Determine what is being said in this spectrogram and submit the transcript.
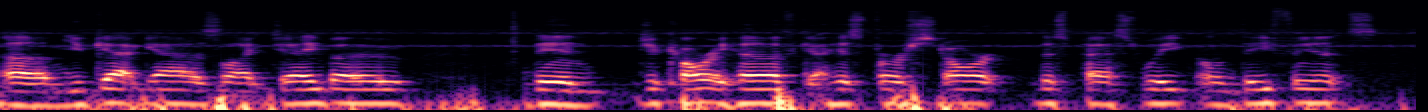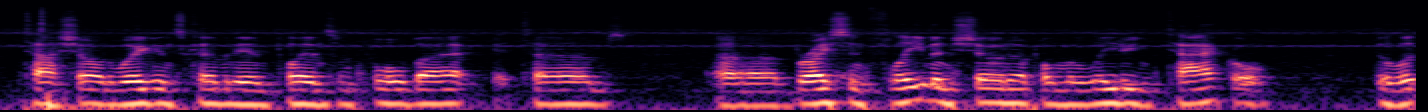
Um, you've got guys like Jabo, then Jakari Huff got his first start this past week on defense. Tyshawn Wiggins coming in playing some fullback at times. Uh, Bryson Fleeman showed up on the leading tackle, the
